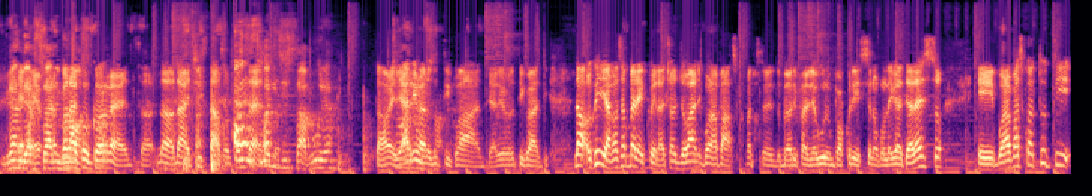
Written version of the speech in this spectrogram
Grande è, Arsenico una bella concorrenza. No dai, ci sta, sono contento. Eh, chi ci sta pure. No, vedi, arrivano tutti quanti, arrivano tutti quanti. No, quindi la cosa bella è quella. Ciao Giovanni, buona Pasqua. Infatti dobbiamo rifare gli auguri un po' a quelli che siano collegati adesso. E buona Pasqua a tutti.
